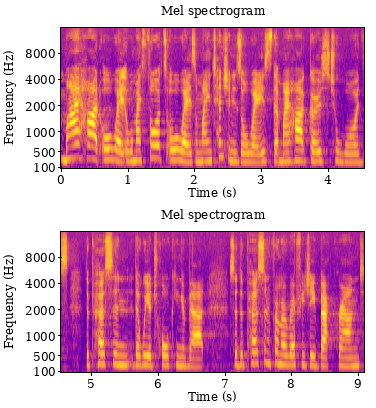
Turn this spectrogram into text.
my heart always, or my thoughts always, and my intention is always that my heart goes towards the person that we are talking about. So, the person from a refugee background,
